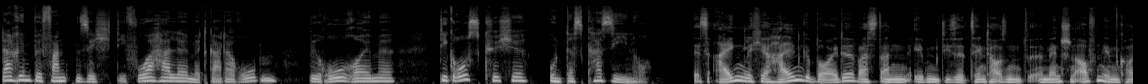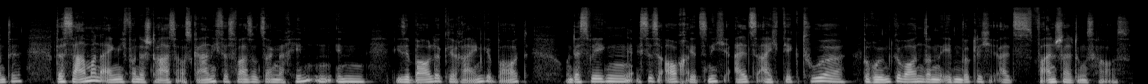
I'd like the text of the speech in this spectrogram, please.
Darin befanden sich die Vorhalle mit Garderoben, Büroräume, die Großküche und das Casino das eigentliche Hallengebäude, was dann eben diese 10.000 Menschen aufnehmen konnte, das sah man eigentlich von der Straße aus gar nicht. Das war sozusagen nach hinten in diese Baulücke reingebaut. Und deswegen ist es auch jetzt nicht als Architektur berühmt geworden, sondern eben wirklich als Veranstaltungshaus.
